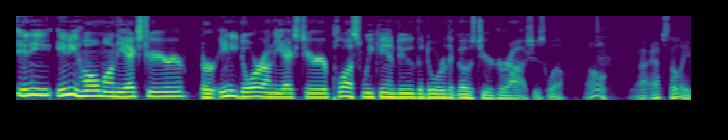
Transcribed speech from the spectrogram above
Any any home on the exterior or any door on the exterior. Plus, we can do the door that goes to your garage as well. Oh, absolutely.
